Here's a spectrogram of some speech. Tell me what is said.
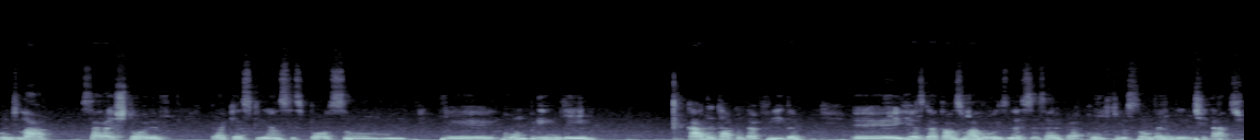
onde lá estará a história para que as crianças possam é, compreender cada etapa da vida é, e resgatar os valores necessários para a construção da identidade.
